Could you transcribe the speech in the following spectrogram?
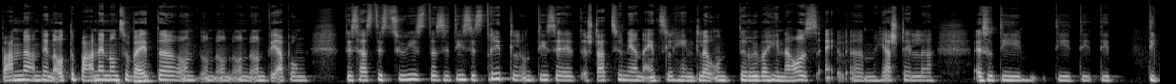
Banner an den Autobahnen und so mhm. weiter und, und, und, und, und Werbung. Das heißt, das Ziel ist, dass ich dieses Drittel und diese stationären Einzelhändler und darüber hinaus ähm, Hersteller, also die, die, die, die, die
